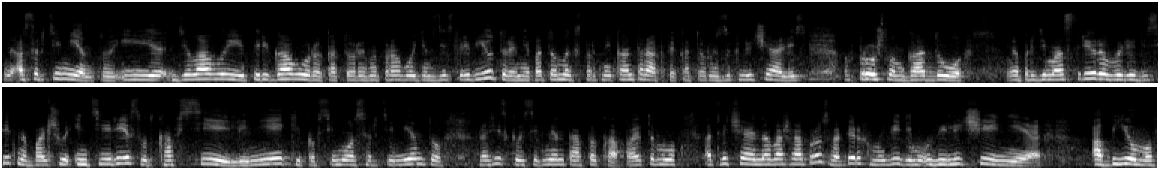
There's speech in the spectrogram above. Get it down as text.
ассортименту. И деловые переговоры, которые мы проводим с дистрибьюторами, потом экспортные контракты, которые заключались в прошлом году, э, продемонстрировали действительно большой интерес вот ко всей линейке, ко всему ассортименту российского сегмента АПК. Поэтому, отвечая на ваш вопрос, во-первых, во-первых, мы видим увеличение объемов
